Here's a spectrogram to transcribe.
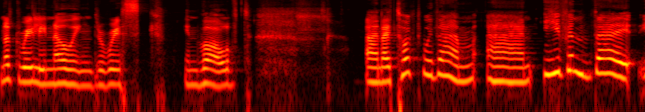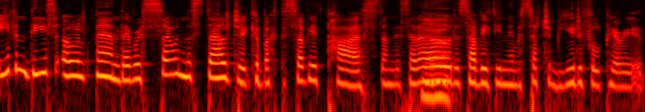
not really knowing the risk involved. And I talked with them, and even they, even these old men, they were so nostalgic about the Soviet past, and they said, yeah. "Oh, the Soviet Union was such a beautiful period."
